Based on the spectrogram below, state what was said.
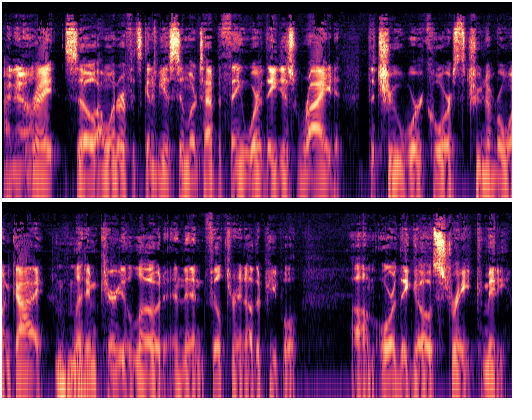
I know. Right? So I wonder if it's going to be a similar type of thing where they just ride the true workhorse, the true number one guy, Mm-hmm. let him carry the load, and then filter in other people, um, or they go straight committee.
